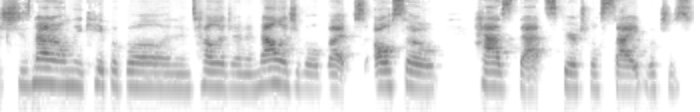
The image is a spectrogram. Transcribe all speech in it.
she's not only capable and intelligent and knowledgeable, but also has that spiritual side, which is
